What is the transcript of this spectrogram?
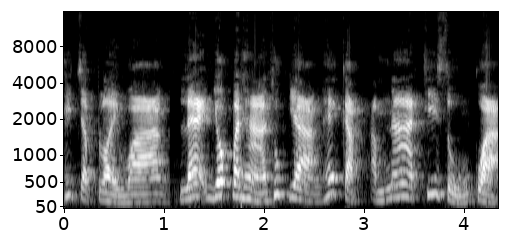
ที่จะปล่อยวาง และยกปัญหาทุกอย่างให้กับอำนาจที่สูงกว่า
